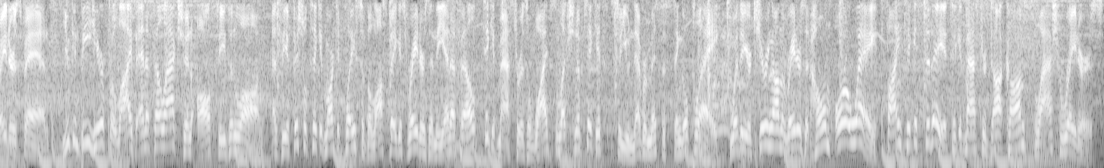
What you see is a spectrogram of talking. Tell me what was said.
Raiders fans, you can be here for live NFL action all season long. As the official ticket marketplace of the Las Vegas Raiders and the NFL, Ticketmaster is a wide selection of tickets so you never miss a single play. Whether you're cheering on the Raiders at home or away, find tickets today at ticketmaster.com/raiders.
